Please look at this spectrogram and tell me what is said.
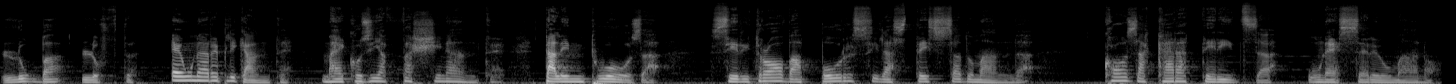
Luba Luft. È una replicante, ma è così affascinante, talentuosa, si ritrova a porsi la stessa domanda. Cosa caratterizza un essere umano?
